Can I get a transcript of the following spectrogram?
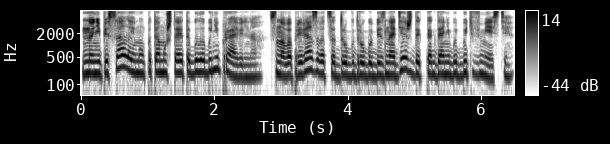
но не писала ему, потому что это было бы неправильно — снова привязываться друг к другу без надежды когда-нибудь быть вместе.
